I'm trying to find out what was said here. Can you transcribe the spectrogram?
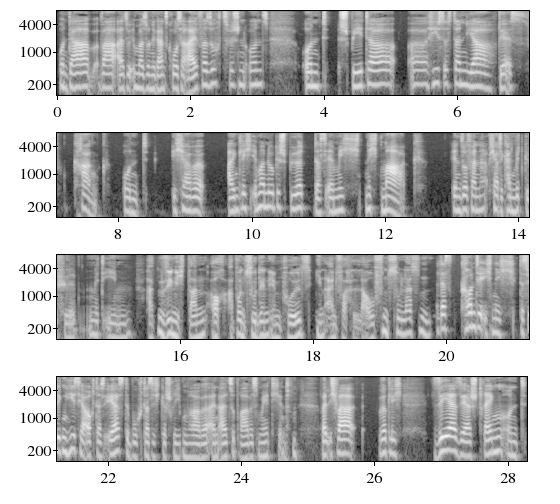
Und da war also immer so eine ganz große Eifersucht zwischen uns. Und später äh, hieß es dann, ja, der ist krank. Und ich habe eigentlich immer nur gespürt, dass er mich nicht mag, Insofern, ich hatte kein Mitgefühl mit ihm. Hatten Sie nicht dann auch ab und zu den Impuls, ihn einfach laufen zu lassen? Das konnte ich nicht. Deswegen hieß ja auch das erste Buch, das ich geschrieben habe, ein allzu braves Mädchen. Weil ich war wirklich sehr, sehr streng und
